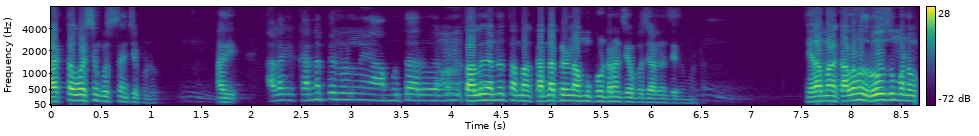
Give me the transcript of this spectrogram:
రక్తవర్షం కురుస్తుందని చెప్పుడు. అది. అలాగే కన్న పిల్లల్ని అమ్ముతారు అని. తల్లిదండ్రులు తమ కన్న పిల్లలు అమ్ముకుంటారని చెప్పడం అనమాట ఇలా మన కళ్ళ ముందు రోజు మనం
